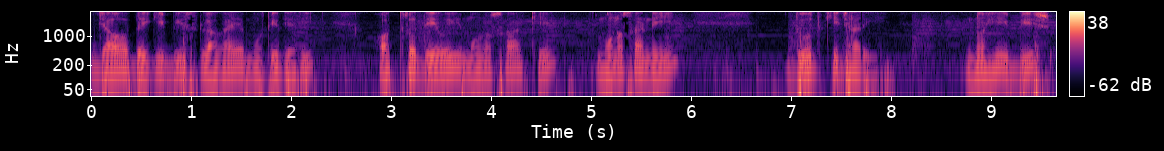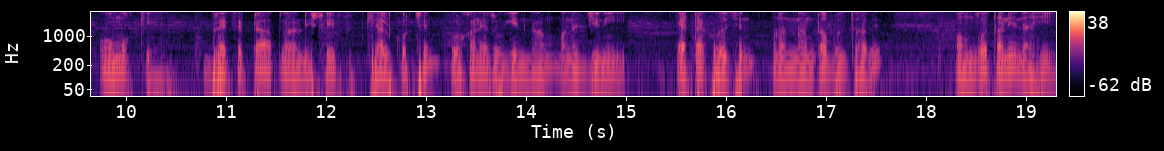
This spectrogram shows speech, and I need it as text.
যাও বেগি বিষ লাগায় মতি দেরি, অত্র দেওই মনসা কে, মনসা নেই দুধ কি ঝারি। নহি বিষ অমুককে। ব্র্যাকেটটা আপনারা নিশ্চয়ই খেয়াল করছেন। ওখানে রোগীর নাম মানে যিনি অ্যাটাক হয়েছেন, ওনার নামটা বলতে হবে। অঙ্গতানি নাহি।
